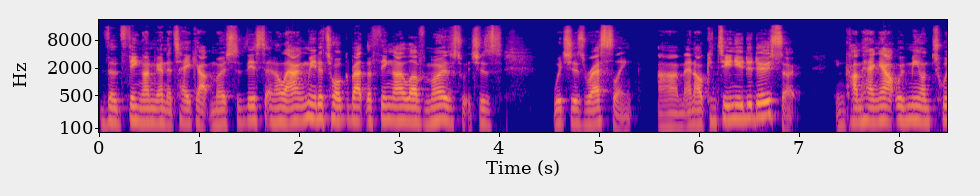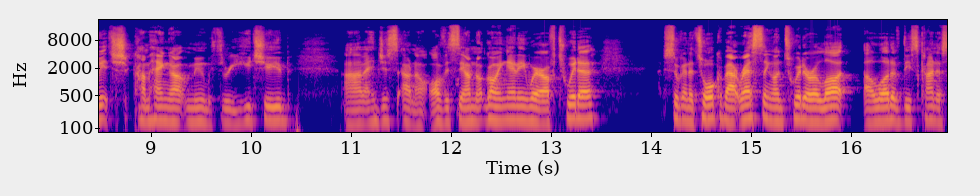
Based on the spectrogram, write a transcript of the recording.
the thing I'm going to take out most of this and allowing me to talk about the thing I love most, which is which is wrestling. Um, and I'll continue to do so. And come hang out with me on Twitch. Come hang out with me through YouTube. Um, and just I don't know. Obviously, I'm not going anywhere off Twitter. I'm still going to talk about wrestling on Twitter a lot. A lot of this kind of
